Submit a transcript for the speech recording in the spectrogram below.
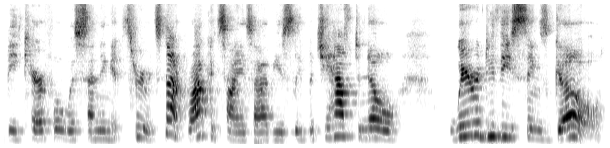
be careful with sending it through. It's not rocket science obviously but you have to know where do these things go?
